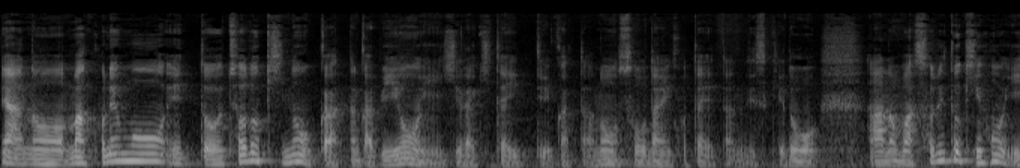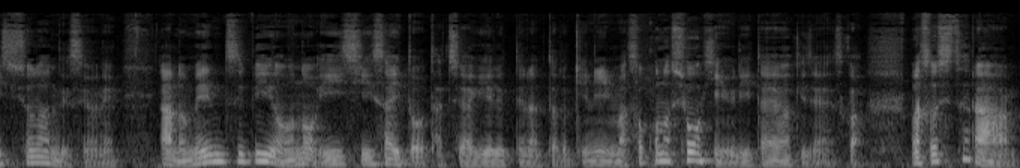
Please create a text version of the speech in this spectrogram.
で、あの、まあこれも、えっと、ちょうど昨日か、なんか美容院開きたいっていう方の相談に答えたんですけど、あの、まあそれと基本一緒なんですよね。あの、メンズ美容の EC サイトを立ち上げるってなった時に、まあそこの商品売りたいわけじゃないですか。まあそしたら、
